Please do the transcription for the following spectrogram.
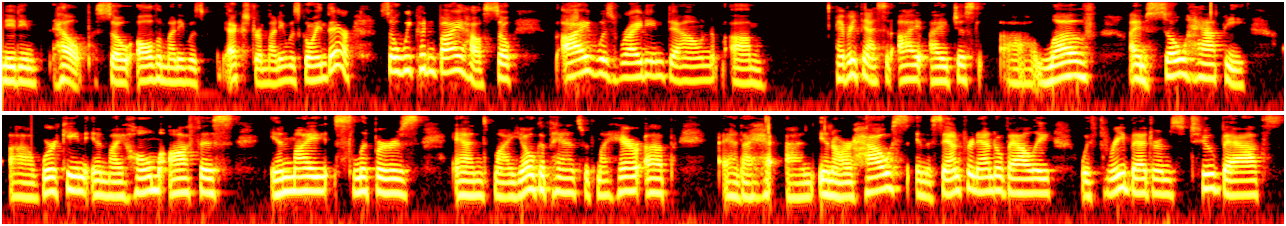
needing help. So all the money was extra money was going there. So we couldn't buy a house. So I was writing down um, everything. I said, I, I just uh, love, I'm so happy uh, working in my home office in my slippers and my yoga pants with my hair up and I ha- and in our house in the San Fernando Valley with three bedrooms, two baths,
